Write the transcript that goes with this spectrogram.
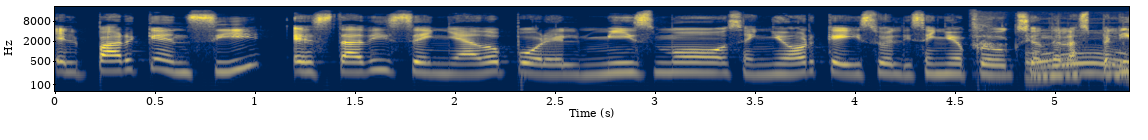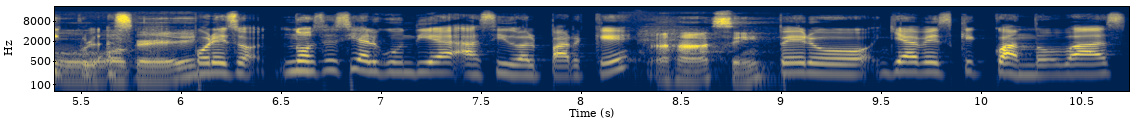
el parque en sí está diseñado por el mismo señor que hizo el diseño de producción de las oh, películas. Por eso, no sé si algún día has ido al parque. Ajá, sí. Pero ya ves que cuando vas,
